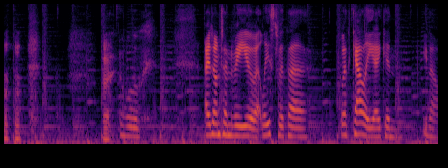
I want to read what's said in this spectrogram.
Ooh. I don't envy you. At least with uh, with Callie, I can, you know,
